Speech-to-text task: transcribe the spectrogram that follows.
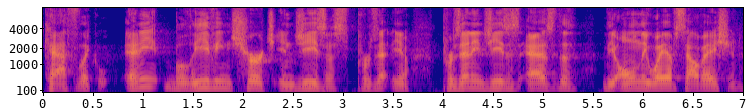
Catholic, any believing church in Jesus, present, you know, presenting Jesus as the, the only way of salvation.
